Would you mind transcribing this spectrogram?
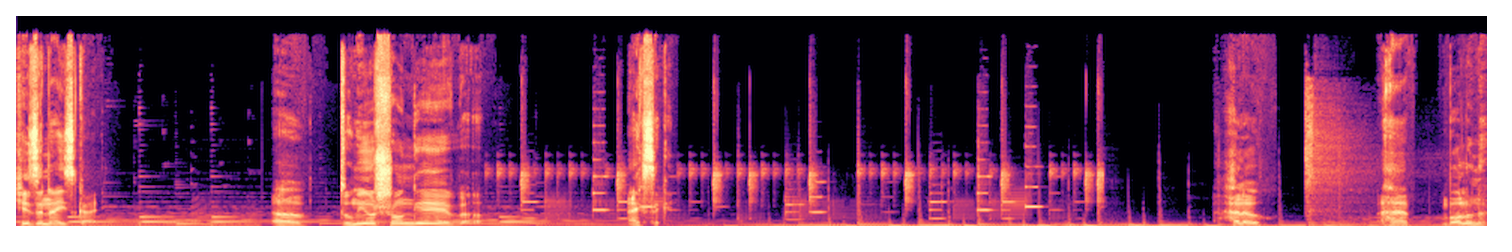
he is a nice guy তুমি ওর সঙ্গে uh, এক সেকেন্ড হ্যালো হ্যাঁ বলো না।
